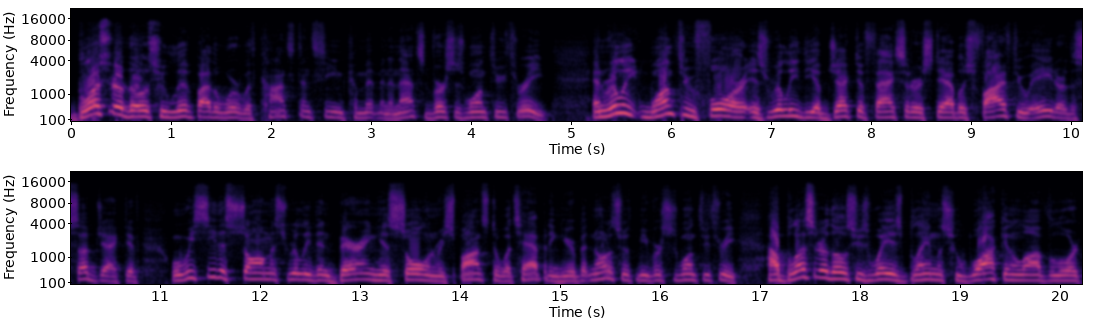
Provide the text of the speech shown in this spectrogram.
Blessed are those who live by the word with constancy and commitment and that's verses 1 through 3. And really 1 through 4 is really the objective facts that are established. 5 through 8 are the subjective. When we see the psalmist really then bearing his soul in response to what's happening here, but notice with me verses 1 through 3. How blessed are those whose way is blameless, who walk in the law of the Lord.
